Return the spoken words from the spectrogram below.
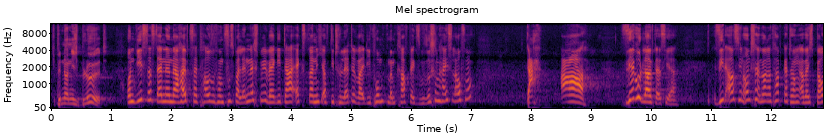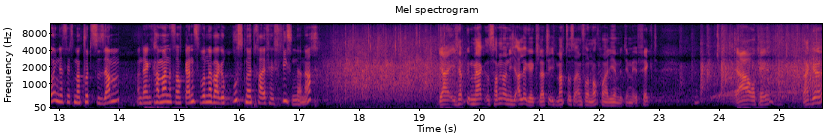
Ich bin doch nicht blöd. Und wie ist das denn in der Halbzeitpause vom Fußball-Länderspiel? Wer geht da extra nicht auf die Toilette, weil die Pumpen im Kraftwerk sowieso schon heiß laufen? Da! Ah! Sehr gut läuft das hier. Sieht aus wie ein unscheinbarer Pappkarton, aber ich baue Ihnen das jetzt mal kurz zusammen und dann kann man das auch ganz wunderbar geruchsneutral verschließen danach. Ja, ich habe gemerkt, es haben noch nicht alle geklatscht. Ich mache das einfach nochmal hier mit dem Effekt. Ja, okay. Danke.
